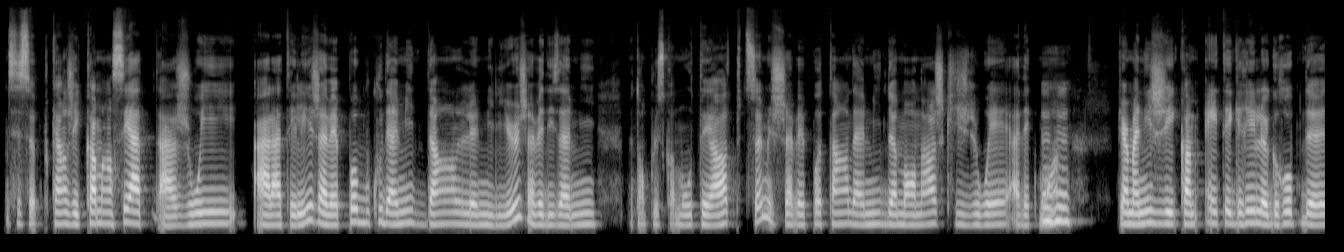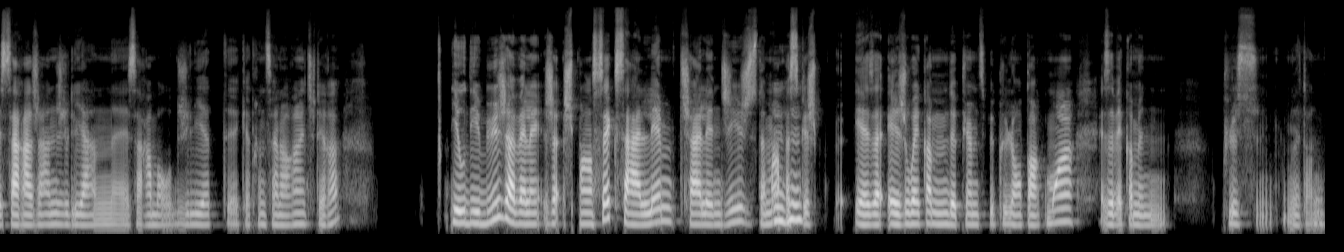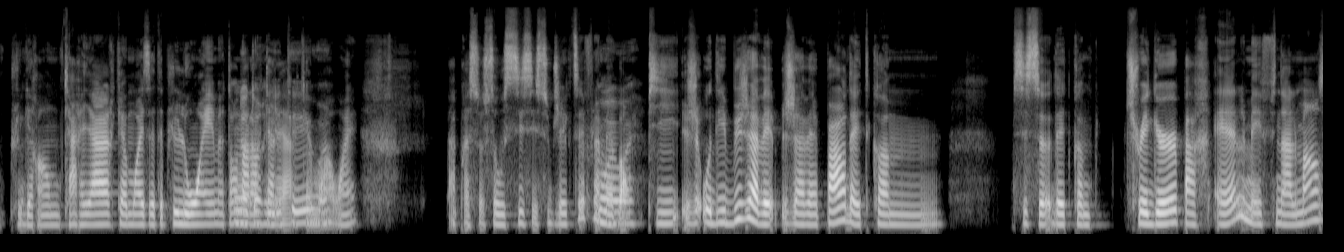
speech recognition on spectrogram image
c'est ça. Quand j'ai commencé à, à jouer à la télé, j'avais pas beaucoup d'amis dans le milieu. J'avais des amis, mettons, plus comme au théâtre, puis tout ça, mais je n'avais pas tant d'amis de mon âge qui jouaient avec moi. Mhm. Puis un moment donné, j'ai comme intégré le groupe de Sarah-Jeanne, Juliane, euh, Sarah Maud, Juliette, euh, Catherine Saint-Laurent, etc. Et au début, j'avais je, je pensais que ça allait me challenger justement parce Mhm. que je, elles, elles jouaient comme depuis un petit peu plus longtemps que moi. Elles avaient comme une plus, une, mettons, une plus grande carrière que moi. Elles étaient plus loin, mettons, dans leur carrière que moi. Ouais. Après ça, ça aussi, c'est subjectif, là, Ouais, mais bon. Puis je- au début, j'avais, j'avais peur d'être comme, c'est ça, d'être comme trigger par elles, mais finalement,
